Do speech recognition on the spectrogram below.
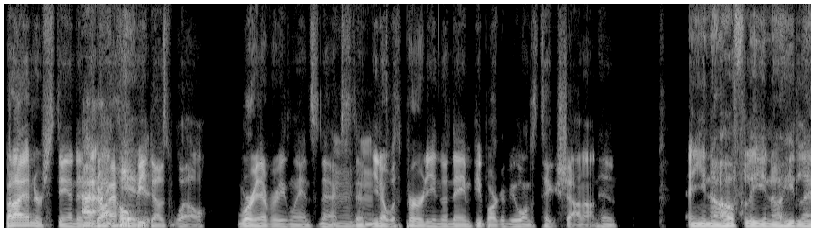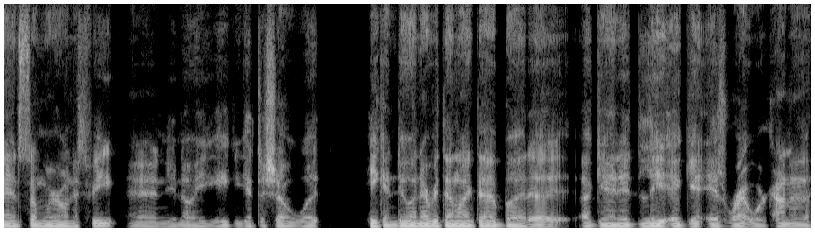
But I understand it. You know, I, I, I hope he does well wherever he lands next. Mm-hmm. And you know, with Purdy in the name, people are going to be willing to take a shot on him. And you know, hopefully, you know, he lands somewhere on his feet, and you know, he he can get to show what he can do and everything like that. But uh, again, it le- again it's right. We're kind of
